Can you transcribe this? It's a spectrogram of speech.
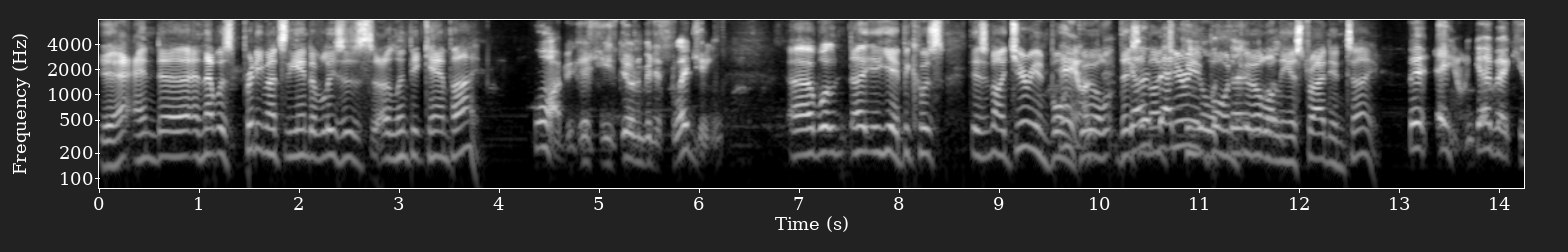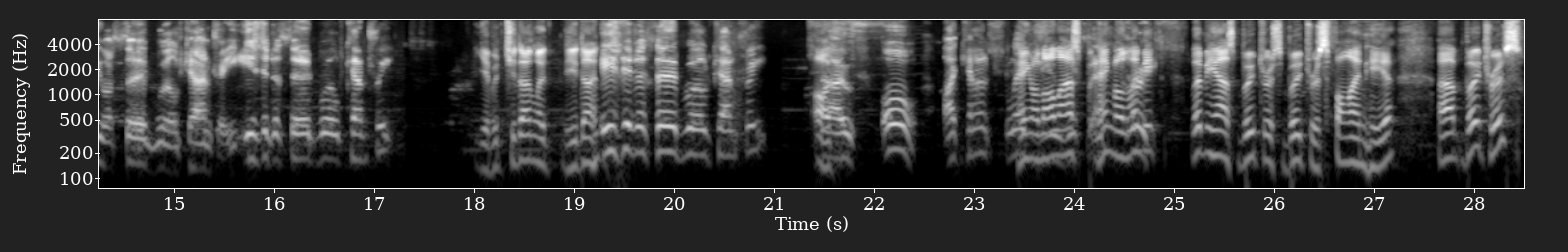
Yeah, and uh, and that was pretty much the end of Liz's Olympic campaign. Why? Because she's doing a bit of sledging. Uh, well, uh, yeah, because there's a Nigerian-born on. girl. There's a Go back Nigerian-born third girl on the Australian team. But hang on, go back to your third world country. Is it a third world country? Yeah, but you don't let you don't. Is it a third world country? Oh, So, oh, I can't sledge hang on, I'll ask. Hang on, let me let me ask Boutros. Boutros, fine here. Uh, Boutros,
